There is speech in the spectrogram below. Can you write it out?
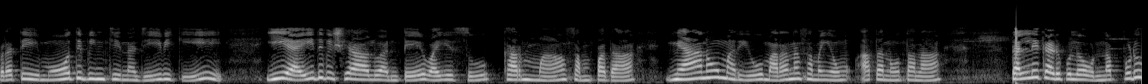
ప్రతి మోతిబించిన జీవికి ఈ ఐదు విషయాలు అంటే వయస్సు కర్మ సంపద జ్ఞానం మరియు మరణ సమయం అతను తన తల్లి కడుపులో ఉన్నప్పుడు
